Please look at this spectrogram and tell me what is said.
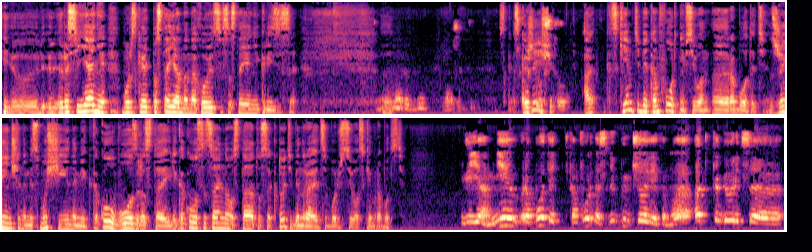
Э, россияне, можно сказать, постоянно находятся в состоянии кризиса. Скажи еще, а с кем тебе комфортнее всего э, работать? С женщинами, с мужчинами? Какого возраста или какого социального статуса? Кто тебе нравится больше всего, с кем работать? Илья, мне работать комфортно с любым человеком. А от, как говорится,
